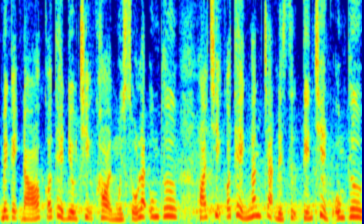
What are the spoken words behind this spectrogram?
Bên cạnh đó, có thể điều trị khỏi một số loại ung thư. Hóa trị có thể ngăn chặn được sự tiến triển của ung thư,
